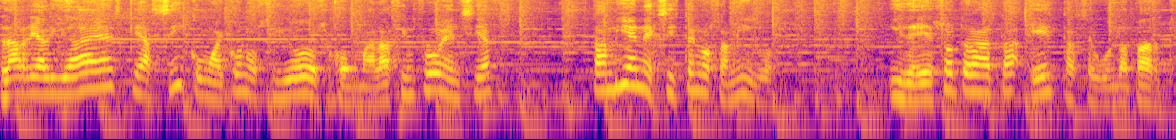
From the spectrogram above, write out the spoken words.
La realidad es que así como hay conocidos con malas influencias, también existen los amigos y de eso trata esta segunda parte.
